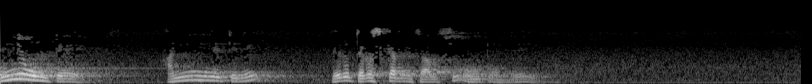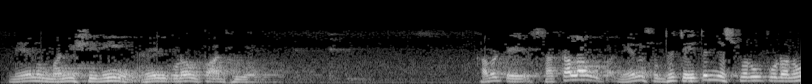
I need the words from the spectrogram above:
ఎన్ని ఉంటే అన్నిటినీ మీరు తిరస్కరించాల్సి ఉంటుంది. నేను మనిషిని అనేది కూడా ఉపాధియే. కాబట్టి సకల నేను శుద్ధ చైతన్య స్వరూపుడను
